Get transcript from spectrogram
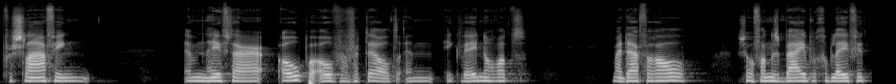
verslaving en heeft daar open over verteld. En ik weet nog wat maar daar vooral zo van is bijgebleven.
